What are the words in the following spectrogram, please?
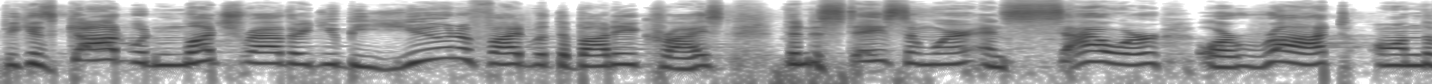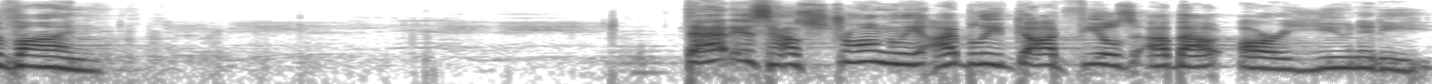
because God would much rather you be unified with the body of Christ than to stay somewhere and sour or rot on the vine. That is how strongly I believe God feels about our unity.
